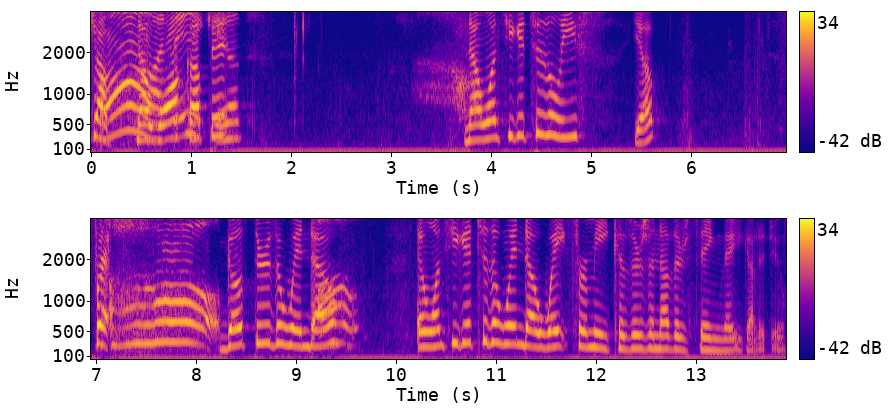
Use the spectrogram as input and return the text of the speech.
job. Oh, now walk up it. Now once you get to the leaves, yep. Frick. Oh. Go through the window. Oh. And once you get to the window, wait for me because there's another thing that you gotta do.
